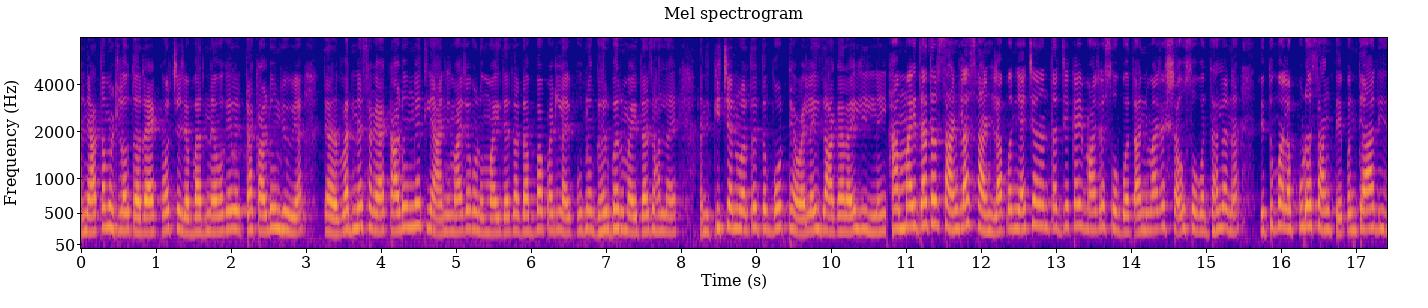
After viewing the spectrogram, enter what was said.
आणि आता म्हटलं होतं रॅकवरच्या ज्या बरण्या वगैरे त्या काढून घेऊया. त्या बरण्या सगळ्या काढून घेतल्या आणि माझ्याकडून मैद्याचा डब्बा पडला आहे पूर्ण घरभर मैदा झाला आहे आणि किचनवर तर बोट ठेवायलाही जागा राहिलेली नाही. हा मैदा तर सांडला सांडला पण याच्यानंतर जे काही माझ्यासोबत आणि माझ्या शाहू सोबत झालं ना ते तुम्हाला पुढं सांगते पण त्याआधी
